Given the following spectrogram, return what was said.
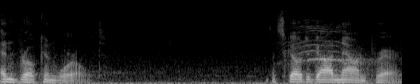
and broken world. Let's go to God now in prayer.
